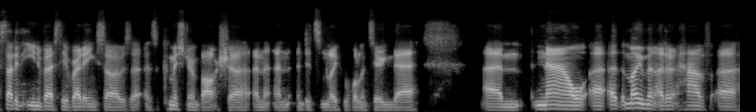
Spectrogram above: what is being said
studied at the University of Reading, so I was a, as a commissioner in Berkshire and, and, and did some local volunteering there. Um, now, uh, at the moment, I don't have a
